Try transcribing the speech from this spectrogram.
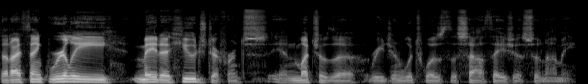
that I think really made a huge difference in much of the region, which was the South Asia tsunami.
